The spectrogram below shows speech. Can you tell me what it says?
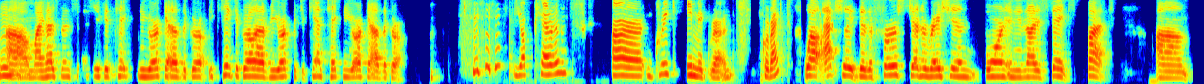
Mm-hmm. Um, my husband says you can take New York out of the girl, you can take the girl out of New York, but you can't take New York out of the girl. Your parents are Greek immigrants, correct? Well, actually, they're the first generation born in the United States, but um,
